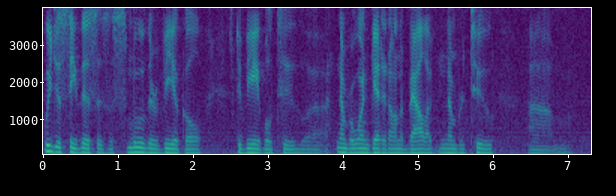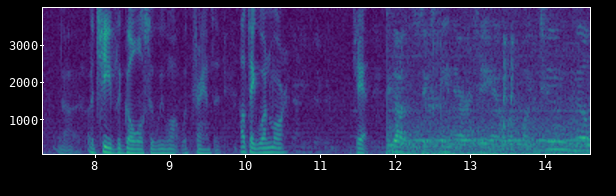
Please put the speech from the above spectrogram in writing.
We just see this as a smoother vehicle to be able to, uh, number one, get it on the ballot, and number two, um, uh, achieve the goals that we want with transit. I'll take one more. Chad. 2016, they were taking a 1.2 mil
